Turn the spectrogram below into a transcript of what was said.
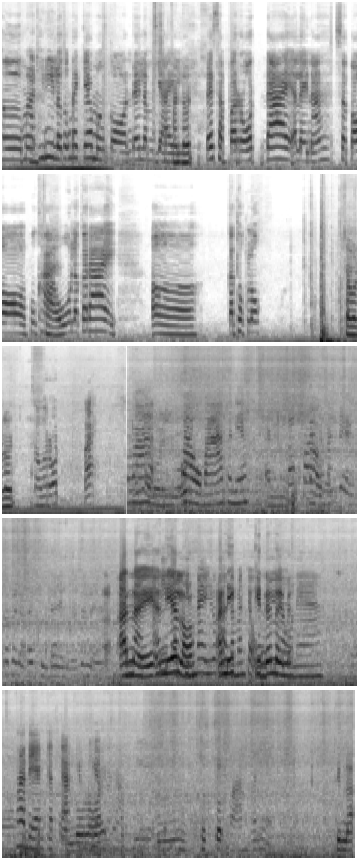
เธอมาที่นี่เราต้องได้แก้วมังกรได้ลำไย สับปะรด ได้สับปะรดได้อะไรนะ สตอภูเขาแล้วก็ได้ เอ่อกระทกลกสวรสสวรสไป เป้ามาคันนี้ยอันนี้เป้าอันไหนอันเนี้ยเหรอกินได้ยู่ค่ะอันนี้แต่มัจะกินได้เลยไหมอปรี้วนะถ้าแดงจัดๆเค็มๆนะคะสดหวานก็เนี่ยๆชิมละ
